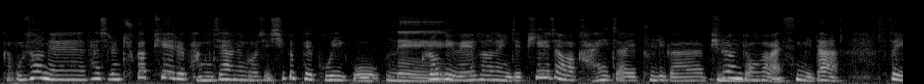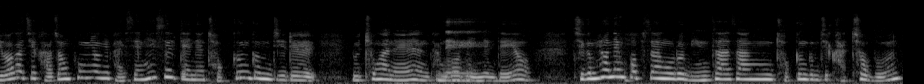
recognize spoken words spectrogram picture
그러니까 우선은 사실은 추가 피해를 방지하는 것이 시급해 보이고 네. 그러기 위해서는 이제 피해자와 가해자의 분리가 필요한 음. 경우가 많습니다. 그래서 이와 같이 가정 폭력이 발생했을 때는 접근 금지를 요청하는 방법이 네. 있는데요. 지금 현행법상으로 민사상 접근 금지 가처분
